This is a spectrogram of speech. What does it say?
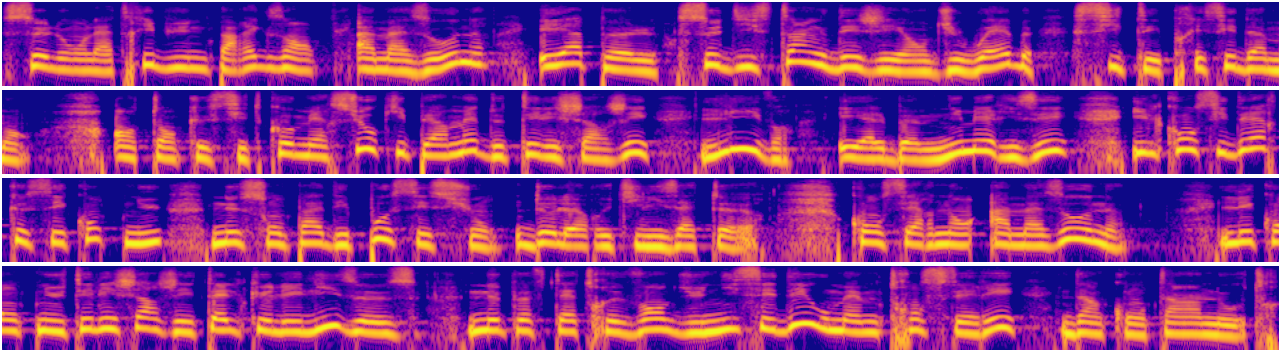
Selon la tribune par exemple, Amazon et Apple se distinguent des géants du web cités précédemment en tant que sites commerciaux qui permettent de télécharger livres et albums numérisés, ils considèrent que ces contenus ne sont pas des possessions de leurs utilisateurs. Concernant Amazon, les contenus téléchargés tels que les liseuses ne peuvent être vendus ni cédés ou même transférés d'un compte à un autre.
